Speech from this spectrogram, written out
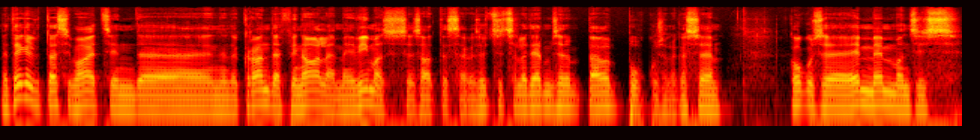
me tegelikult tahtsime aeta sind äh, nende grande finaale meie viimasesse saatesse, aga sa ütlesid, sa oled järgmisel päeval puhkusele, kas see, kogu see mm on siis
